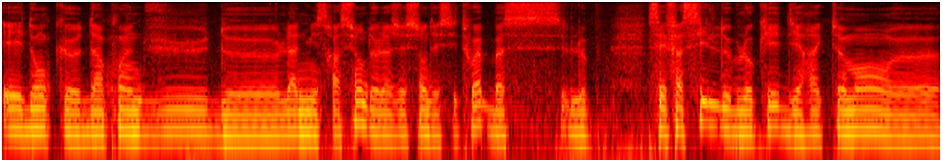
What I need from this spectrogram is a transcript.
Et donc euh, d'un point de vue de l'administration, de la gestion des sites web, bah, c'est facile de bloquer directement euh,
